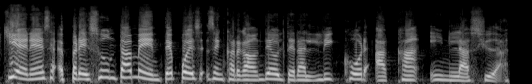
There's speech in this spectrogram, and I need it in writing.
quienes presuntamente pues se encargaban de adulterar licor acá en la ciudad.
